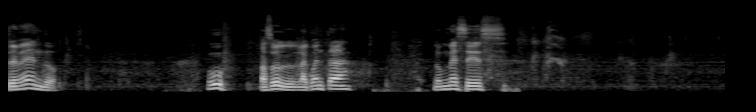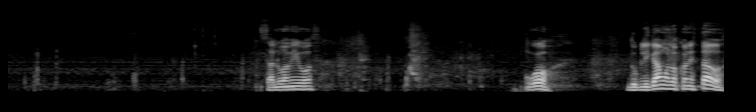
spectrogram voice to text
Tremendo. Uf, pasó la cuenta, los meses. Salud amigos. Wow, duplicamos los conectados.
